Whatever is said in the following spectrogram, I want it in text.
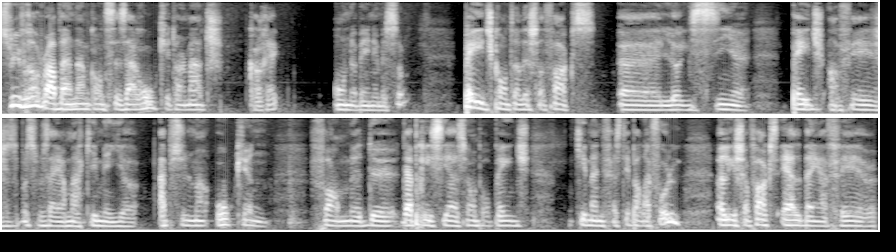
Suivra Rob Van Dam contre Cesaro, qui est un match correct. On a bien aimé ça. Page contre Alicia Fox. Là, ici, Page, en fait, je ne sais pas si vous avez remarqué, mais il n'y a absolument aucune forme d'appréciation pour Page qui est manifestée par la foule. Alicia Fox, elle, ben, a fait, euh,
